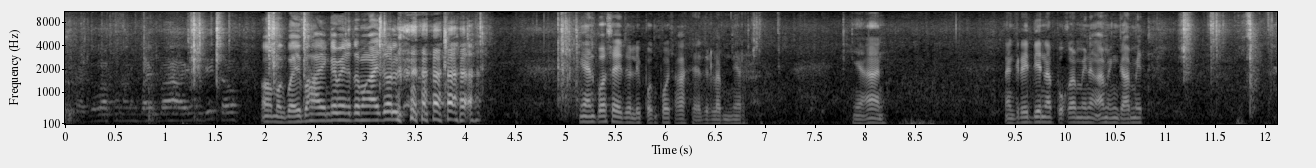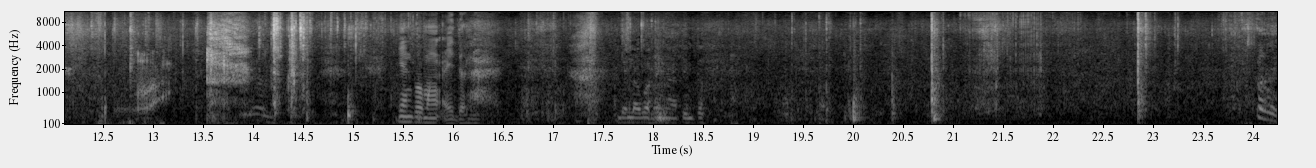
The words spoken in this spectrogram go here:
Nagawa ko ng baybayin dito. Oh, magbaybahayan kami nito mga idol. Yan po sa idol Ipong po sa idol Abner. Yan. Nag-ready na po kami ng aming gamit. Yan po mga idol. Dalawahin natin to. Aray,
